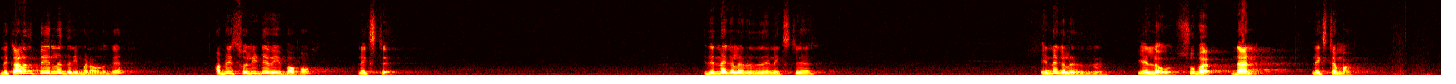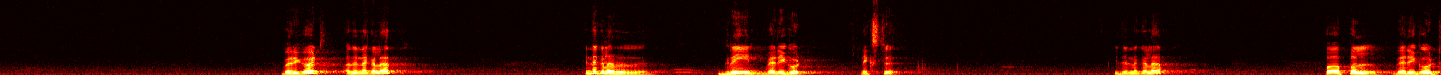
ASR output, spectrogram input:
இந்த கலர் பேர்லாம் தெரியுமாடா உனக்கு? அப்படியே சொல்லிட்டே வை பார்ப்போம் நெக்ஸ்ட்டு இது என்ன கலர் இது? நெக்ஸ்ட்டு என்ன கலர் இது? Yellow super done next very good அது என்ன கலர் என்ன கலர் அது? க்ரீன் வெரி குட் நெக்ஸ்ட்டு இது என்ன colour purple very good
